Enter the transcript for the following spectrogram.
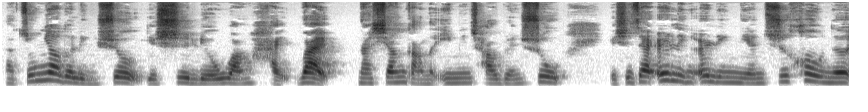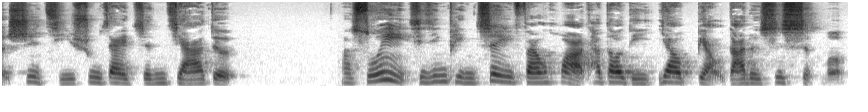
那重要的领袖也是流亡海外。那香港的移民潮人数也是在二零二零年之后呢，是急速在增加的。那所以习近平这一番话，他到底要表达的是什么？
